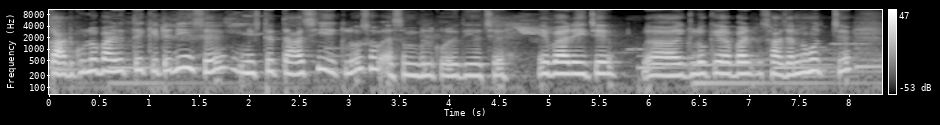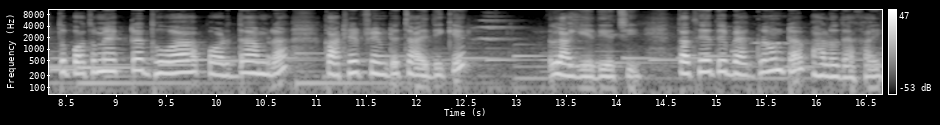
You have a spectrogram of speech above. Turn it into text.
কাঠগুলো বাড়িতে কেটে নিয়ে এসে মিস্টার দাসই এগুলো সব অ্যাসেম্বল করে দিয়েছে। এবার এই যে এগুলোকে আবার সাজানো হচ্ছে। তো প্রথমে একটা ধোয়া পর্দা আমরা কাঠের ফ্রেমটা চারিদিকে লাগিয়ে দিয়েছি। তাতে যাতে ব্যাকগ্রাউন্ডটা ভালো দেখায়।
